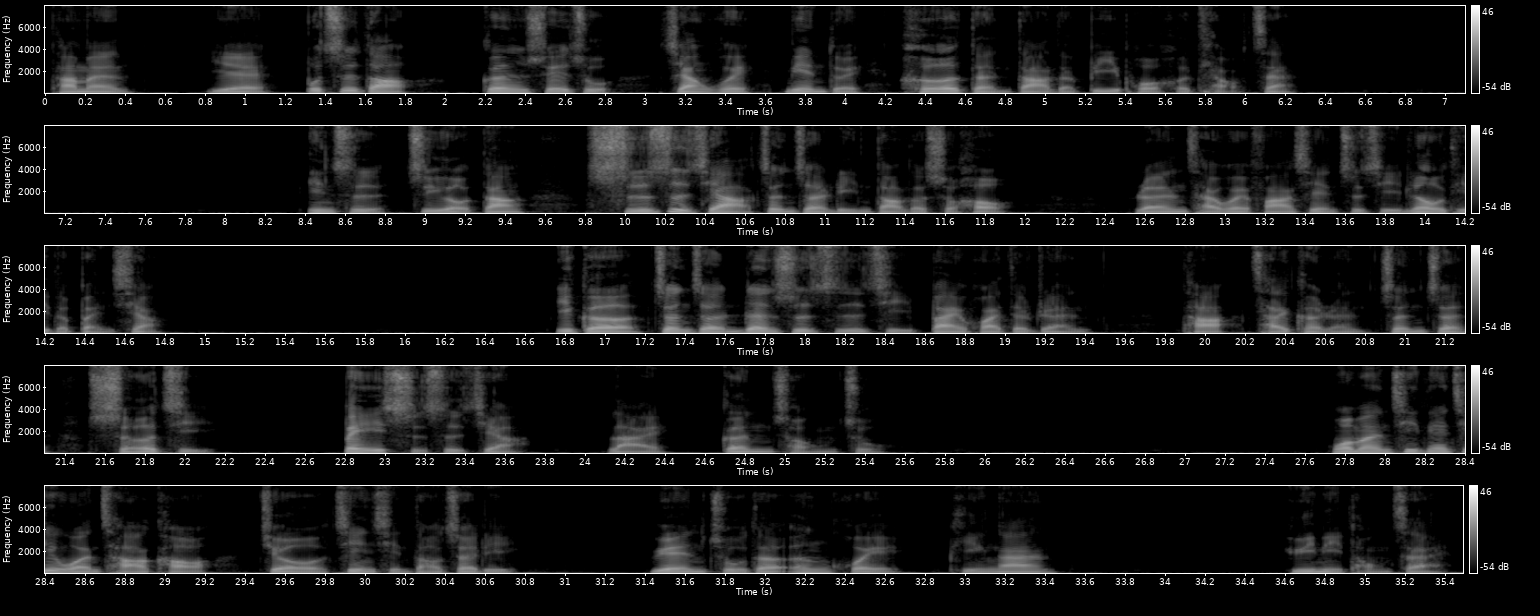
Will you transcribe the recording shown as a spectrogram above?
他们。也不知道跟随主将会面对何等大的逼迫和挑战，因此，只有当十字架真正临到的时候，人才会发现自己肉体的本相。一个真正认识自己败坏的人，他才可能真正舍己背十字架来跟从主。我们今天经文查考。就进行到这里，愿主的恩惠平安与你同在。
